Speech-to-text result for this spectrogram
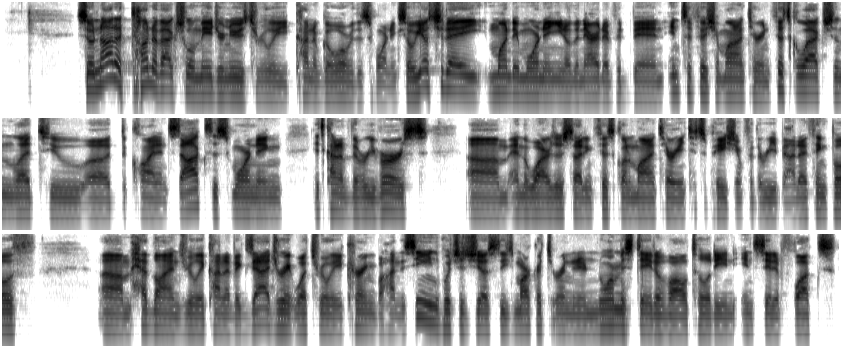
so not a ton of actual major news to really kind of go over this morning. So yesterday, Monday morning, you know, the narrative had been insufficient monetary and fiscal action led to a decline in stocks. This morning, it's kind of the reverse um, and the wires are citing fiscal and monetary anticipation for the rebound. I think both um, headlines really kind of exaggerate what's really occurring behind the scenes, which is just these markets are in an enormous state of volatility and in state of flux.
